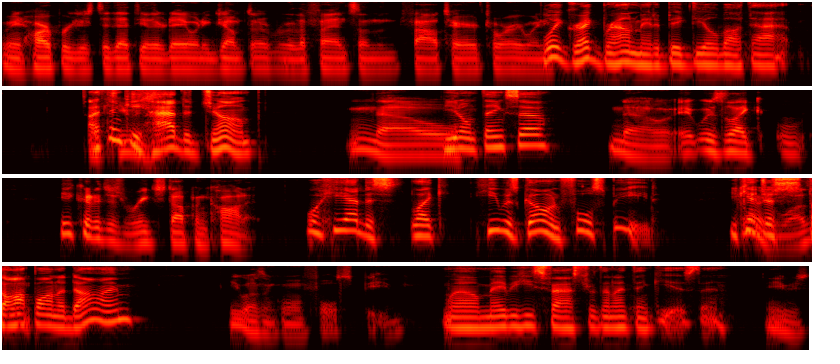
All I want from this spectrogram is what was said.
I mean Harper just did that the other day when he jumped over the fence on foul territory when Boy, Greg Brown made a big deal about that. I think he he had to jump. No. You don't think so? No, it was like he could have just reached up and caught it. Well, he had to like he was going full speed. You can't No, just wasn't. stop on a dime. He wasn't going full speed. Well, maybe he's faster than I think he is then. He was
